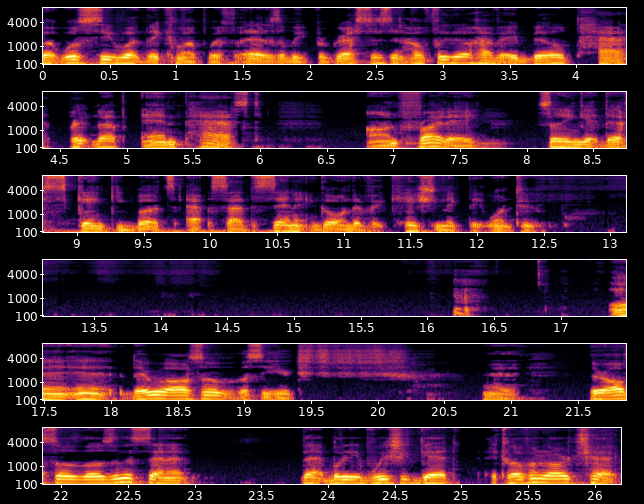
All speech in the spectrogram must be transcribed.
But we'll see what they come up with as the week progresses, and hopefully they'll have a bill written up and passed on Friday so they can get their skanky butts outside the Senate and go on their vacation like they want to. Hmm. And, and there will also, let's see here, there are also those in the Senate that believe we should get a $1,200 check.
